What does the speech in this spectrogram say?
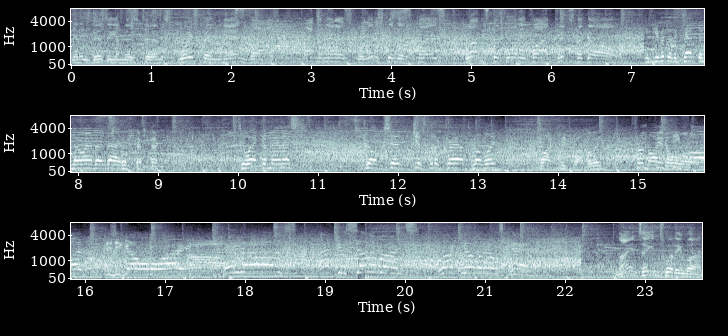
getting busy in this term. Swooping hand pass. Akermanis released into space. Runs to 45, kicks the goal. You give it to the captain, no way about that. to Akermanis. Drops it just for the crowd, probably. Might kick one, will he? From Might 55, go all the does he go all the way? Ah. He does! Acker celebrates like no one else can. 1921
